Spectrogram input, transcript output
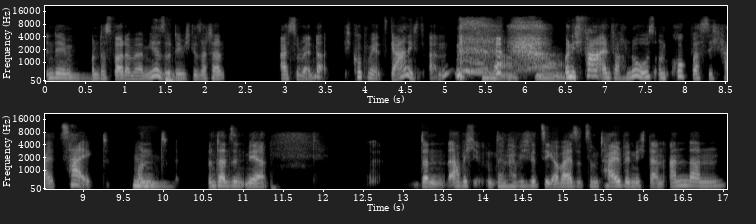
Indem, mhm. und das war dann bei mir so, indem ich gesagt habe, I surrender, ich gucke mir jetzt gar nichts an. Ja, ja. Und ich fahre einfach los und guck, was sich halt zeigt. Mhm. Und, und dann sind mir, dann habe ich, dann habe ich witzigerweise zum Teil bin ich dann anderen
